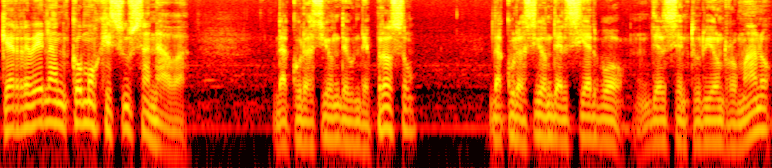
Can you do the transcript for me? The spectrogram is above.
que revelan cómo Jesús sanaba. La curación de un leproso, la curación del siervo del centurión romano,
